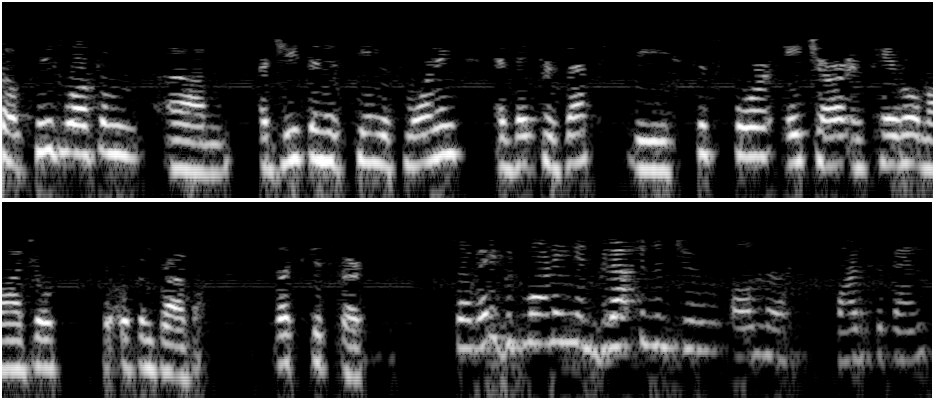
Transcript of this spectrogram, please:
So please welcome um, Ajit and his team this morning as they present the SYS4 HR and Payroll module for OpenBravo. Let's get started. So very good morning and good afternoon to all the participants.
